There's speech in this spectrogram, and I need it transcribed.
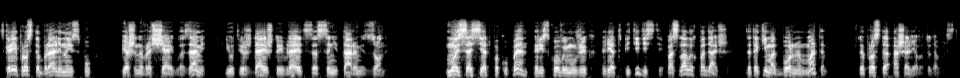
скорее просто брали на испуг, бешено вращая глазами и утверждая, что являются санитарами зоны. Мой сосед по купе, рисковый мужик лет 50, послал их подальше, да таким отборным матом, что я просто ошалел от удовольствия.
